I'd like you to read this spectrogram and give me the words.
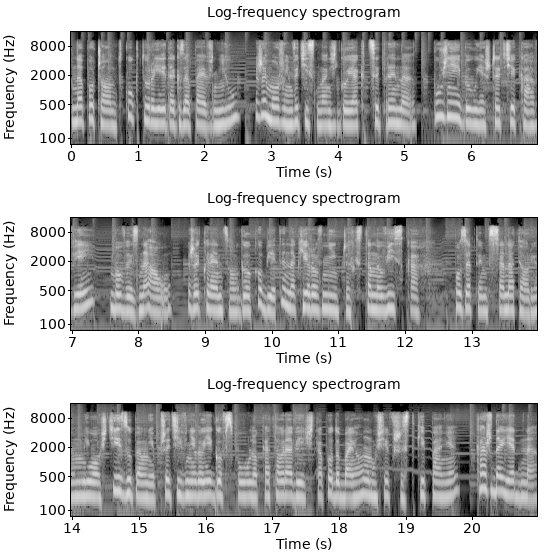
na początku który jednak zapewnił, że może wycisnąć go jak cyprynę. Później był jeszcze ciekawiej, bo wyznał, że kręcą go kobiety na kierowniczych stanowiskach. Poza tym w sanatorium miłości zupełnie przeciwnie do jego współlokatora Wieśka podobają mu się wszystkie panie, każda jedna,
